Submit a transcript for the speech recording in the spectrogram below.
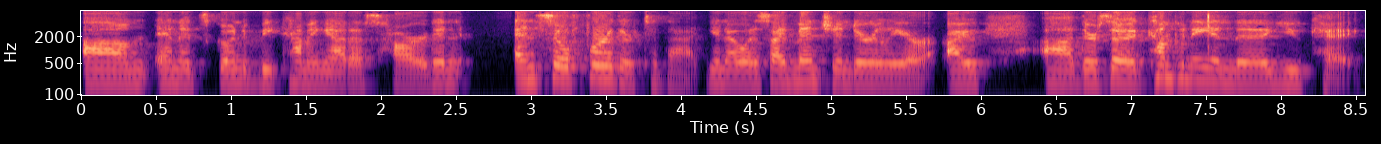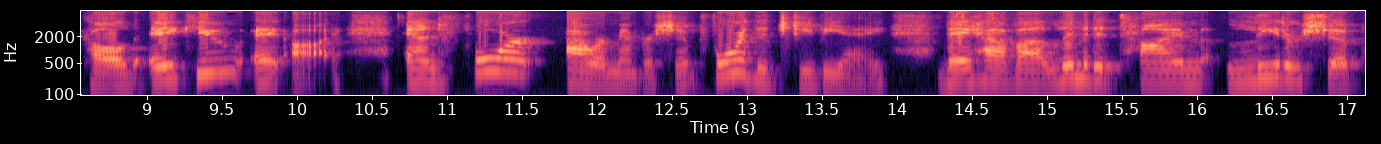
um, and it's going to be coming at us hard. And and so further to that, you know, as I mentioned earlier, I uh, there's a company in the UK called AQAI, and for our membership, for the GBA, they have a limited time leadership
